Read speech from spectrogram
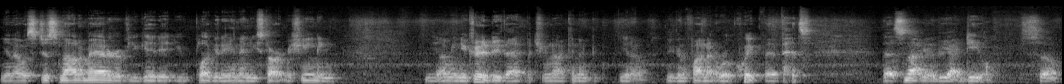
You know it's just not a matter of you get it you plug it in and you start machining. I mean you could do that but you're not going to you know you're going to find out real quick that that's that's not going to be ideal. So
